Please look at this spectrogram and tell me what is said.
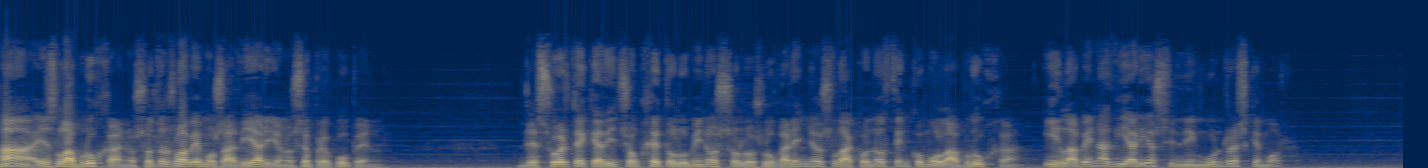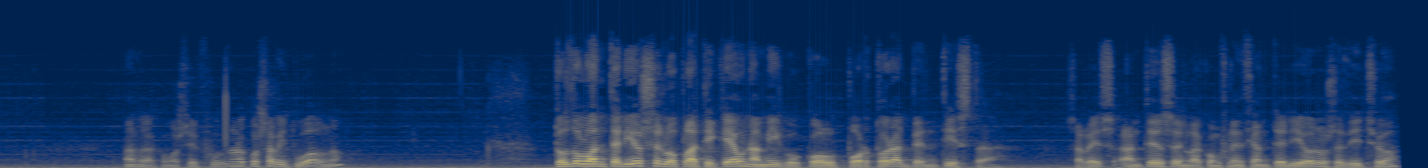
«Ah, es la bruja, nosotros la vemos a diario, no se preocupen». De suerte que a dicho objeto luminoso los lugareños la conocen como la bruja y la ven a diario sin ningún resquemor. Anda, como si fuera una cosa habitual, ¿no? Todo lo anterior se lo platiqué a un amigo, colportor adventista, ¿Sabéis? Antes, en la conferencia anterior, os he dicho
